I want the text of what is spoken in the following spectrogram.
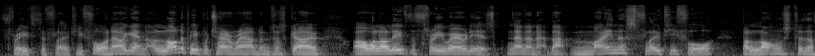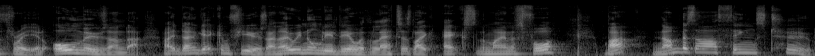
3 to the floaty 4. Now again, a lot of people turn around and just go, oh, well, I'll leave the 3 where it is. No, no, no. That minus floaty 4 belongs to the 3. It all moves under. Right? Don't get confused. I know we normally deal with letters like x to the minus 4, but numbers are things too.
